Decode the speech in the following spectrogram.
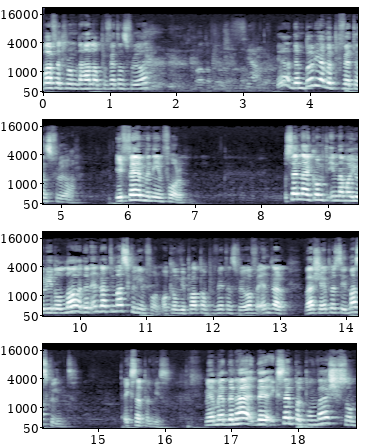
Varför tror de det handlar om profetens fruar? Ja, den börjar med profetens fruar. I feminin form. Och sen när han kommer till Innama yuridullah, den ändrar till maskulin form. Och om vi pratar om profetens fruar, varför ändrar versen helt plötsligt maskulint? Exempelvis. Men med den här, det är exempel på en vers som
